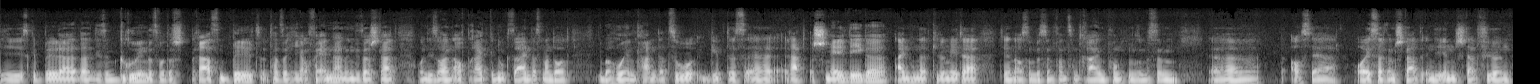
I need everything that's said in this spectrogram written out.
die, es gibt Bilder, die sind grün, das wird das Straßenbild tatsächlich auch verändern in dieser Stadt und die sollen auch breit genug sein, dass man dort überholen kann. Dazu gibt es äh, Radschnellwege, 100 Kilometer, die dann auch so ein bisschen von zentralen Punkten so ein bisschen äh, aus der äußeren Stadt in die Innenstadt führen.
